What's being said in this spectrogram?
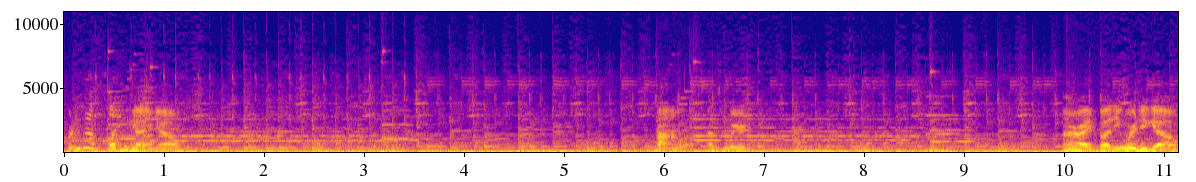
Where did that plane guy go? Huh, that's weird. Alright, buddy, where'd you go?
